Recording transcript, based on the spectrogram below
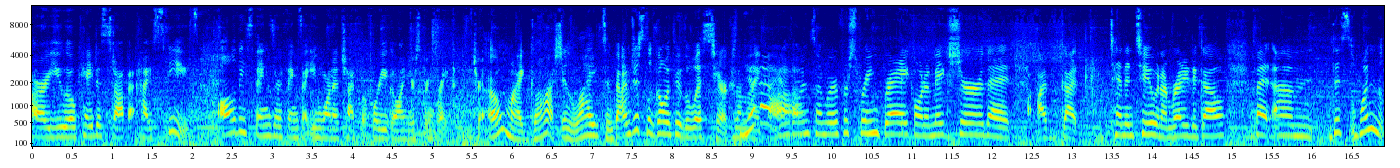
Are you okay to stop at high speeds? All of these things are things that you want to check before you go on your spring break trip. Oh my gosh, and lights and I'm just going through the list here because I'm yeah. like, I'm going somewhere for spring break. I want to make sure that I've got 10 and 2 and I'm ready to go. But um, this one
